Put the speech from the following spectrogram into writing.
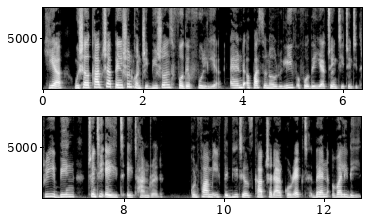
Here, we shall capture pension contributions for the full year and a personal relief for the year 2023 being 28,800. Confirm if the details captured are correct, then validate.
